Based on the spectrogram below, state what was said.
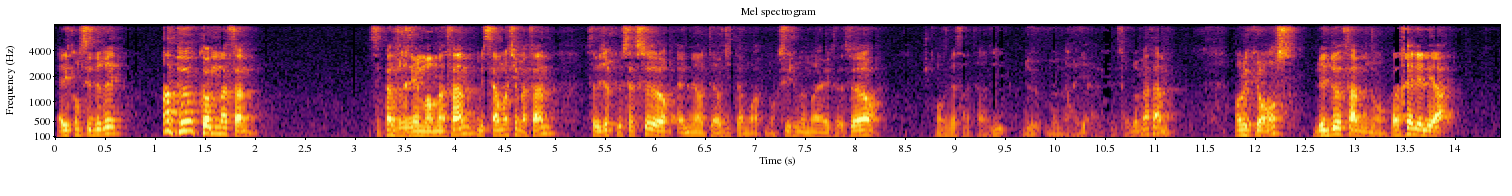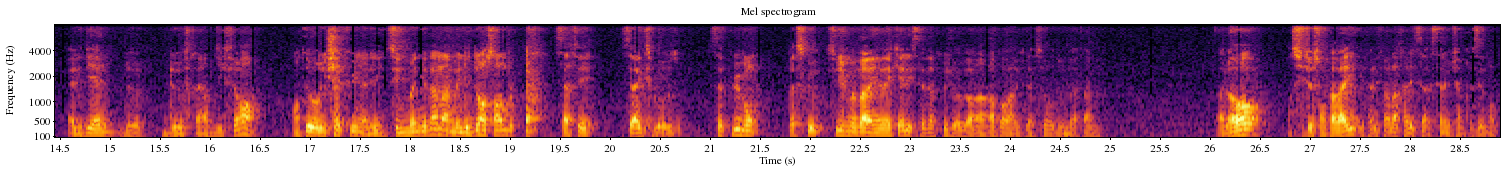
elle est considérée un peu comme ma femme. C'est pas vraiment ma femme, mais c'est à moitié ma femme, ça veut dire que sa sœur, elle m'est interdite à moi. Donc si je me marie avec sa sœur, je transgresse interdit de me marier avec la sœur de ma femme. En l'occurrence, les deux femmes, non. Rachel et Léa, elles viennent de deux frères différents. En théorie, chacune, c'est une bonne yévama, mais les deux ensemble, ça fait, ça explose c'est plus bon. Parce que si je me marie avec elle, s'avère que je vais avoir un rapport avec la sœur de ma femme. Alors, en situation pareille, il fallait faire la khalissa, c'est la mission précédente.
